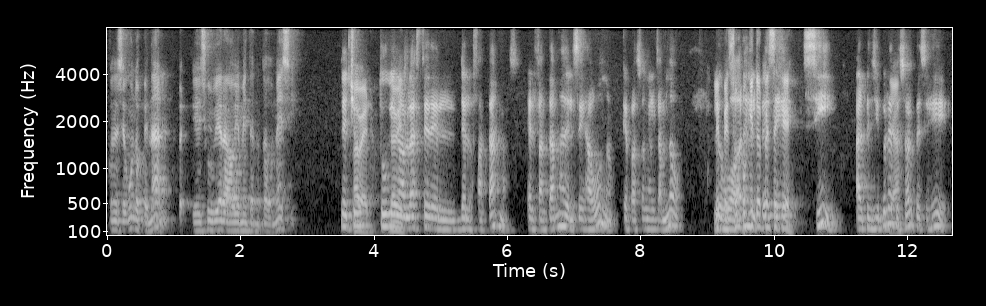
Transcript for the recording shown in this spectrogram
con el segundo penal, eh, si hubiera obviamente anotado Messi. De hecho, ver, tú bien hablaste del, de los fantasmas, el fantasma del 6 a 1 que pasó en el Camp Nou. ¿Le pesó un poquito el PSG? PSG? Sí, al principio le pesó al PSG.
